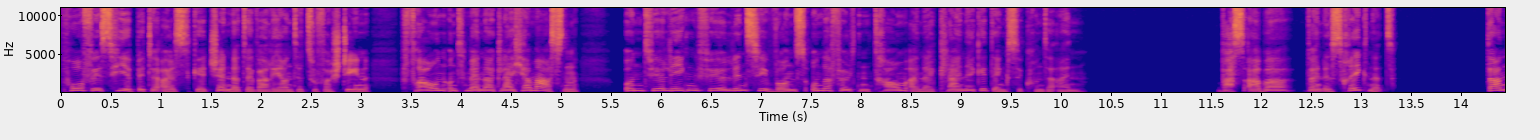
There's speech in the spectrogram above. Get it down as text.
Profis hier bitte als gegenderte Variante zu verstehen, Frauen und Männer gleichermaßen, und wir legen für Lindsay Vons unerfüllten Traum eine kleine Gedenksekunde ein. Was aber, wenn es regnet? Dann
